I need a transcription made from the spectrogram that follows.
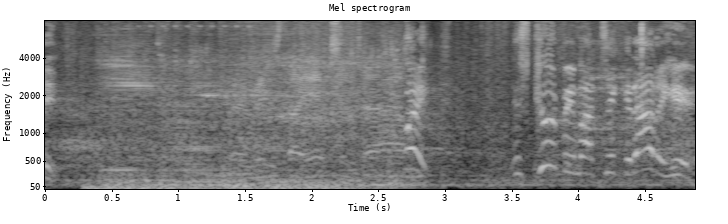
Exit! Where is thy exit? Wait! This could be my ticket out of here!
